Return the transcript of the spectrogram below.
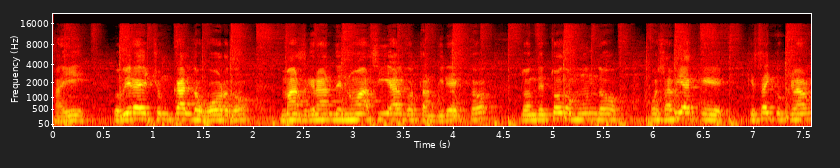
ahí, hubiera hecho un caldo gordo, más grande, no así algo tan directo, donde todo mundo pues sabía que, que Psycho Clown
